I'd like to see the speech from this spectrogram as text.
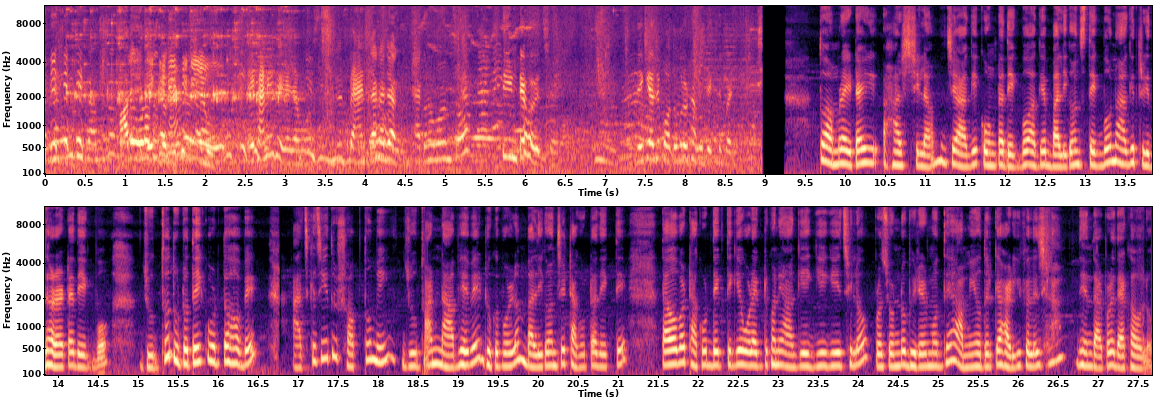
এখানেই থেকে যাব। এখানেই থেকে যাব। ব্যান্ড দেখা যাক। এখনও পর্যন্ত তিনটে হয়েছে। দেখি আজ কতগুলো ঠাকুর দেখতে পারি। তো আমরা এটাই হাসছিলাম যে আগে কোনটা দেখব? আগে বালিগঞ্জ দেখব না আগে ত্রিধারাটা দেখব? যুদ্ধ দুটোতেই করতে হবে। আজকে যেহেতু সপ্তমী যুদ্ধ আর না ভেবে ঢুকে পড়লাম বালিগঞ্জের ঠাকুরটা দেখতে। তাও আবার ঠাকুর দেখতে গিয়ে ওরা একটুখানি আগে এগিয়ে গিয়েছিল প্রচণ্ড ভিড়ের মধ্যে। আমি ওদেরকে হারিয়ে ফেলেছিলাম। দেন তারপরে দেখা হলো।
